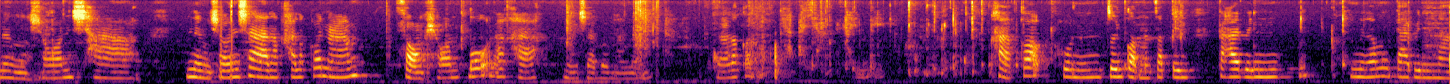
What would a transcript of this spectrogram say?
หนึ่งช้อนชาหนึ่งช้อนชานะคะ แล้วก็น้ำสองช้อนโต๊ะนะคะเมย์ใช้ประมาณนั้นแล้วแล้วก็ค่ะก็คนจนกว่ามันจะเป็นกลายเป็นเนื้อมันกลายเป็นน้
